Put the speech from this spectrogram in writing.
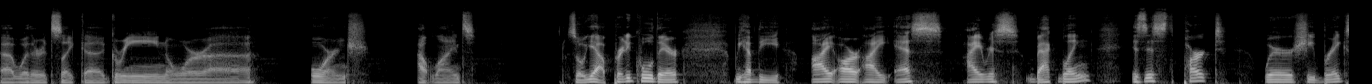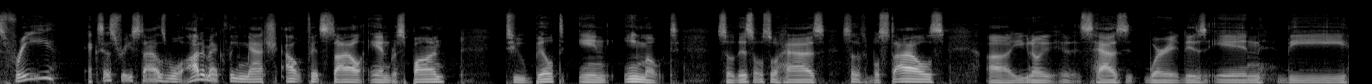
uh whether it's like uh green or uh orange outlines. So yeah pretty cool there. We have the iris iris back bling is this part where she breaks free? Accessory styles will automatically match outfit style and respond to built-in emote so this also has selectable styles. Uh, you know, it has where it is in the,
